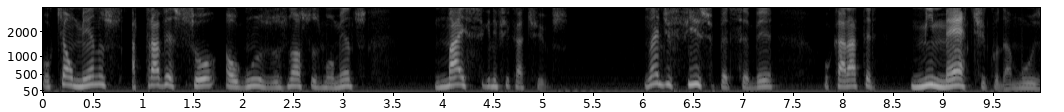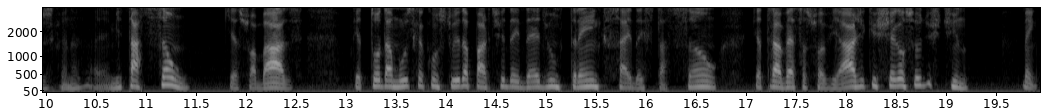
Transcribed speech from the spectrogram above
ou que ao menos atravessou alguns dos nossos momentos mais significativos. Não é difícil perceber o caráter mimético da música, né? a imitação que é a sua base, porque toda a música é construída a partir da ideia de um trem que sai da estação, que atravessa a sua viagem, que chega ao seu destino. Bem,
